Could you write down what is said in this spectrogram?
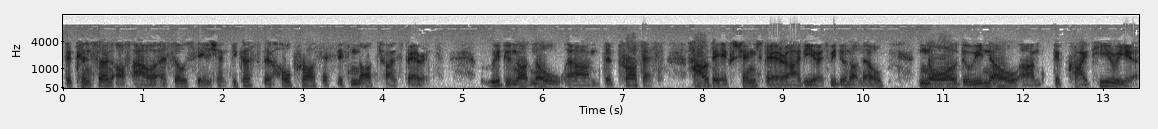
the concern of our association because the whole process is not transparent. We do not know um, the process, how they exchange their ideas. We do not know, nor do we know um, the criteria.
